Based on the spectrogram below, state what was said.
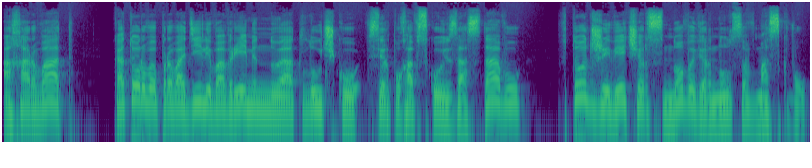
а хорват, которого проводили во временную отлучку в Серпуховскую заставу, в тот же вечер снова вернулся в Москву.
